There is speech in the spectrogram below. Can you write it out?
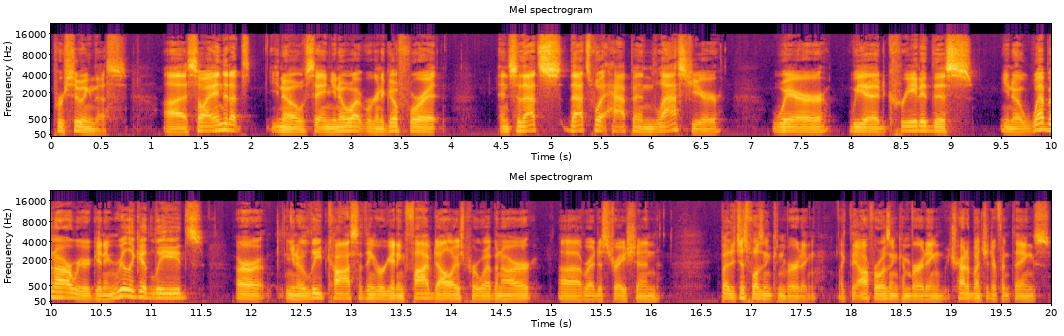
pursuing this. Uh, so I ended up, you know, saying, you know what, we're going to go for it. And so that's that's what happened last year, where we had created this, you know, webinar. We were getting really good leads, or you know, lead costs. I think we were getting five dollars per webinar uh, registration, but it just wasn't converting. Like the offer wasn't converting. We tried a bunch of different things.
